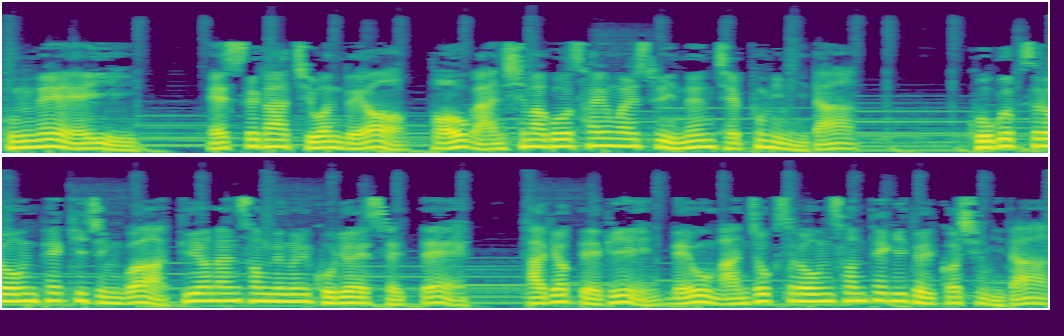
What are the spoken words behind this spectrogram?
국내 A, S가 지원되어 더욱 안심하고 사용할 수 있는 제품입니다. 고급스러운 패키징과 뛰어난 성능을 고려했을 때 가격 대비 매우 만족스러운 선택이 될 것입니다.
